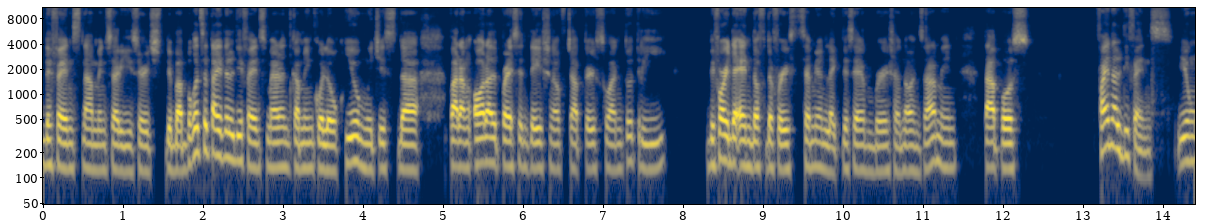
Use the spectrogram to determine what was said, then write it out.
defense namin sa research, 'di ba? Bukod sa title defense, meron kaming colloquium which is the parang oral presentation of chapters 1 to 3 before the end of the first sem yun, like December siya noon sa amin. Tapos final defense, yung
